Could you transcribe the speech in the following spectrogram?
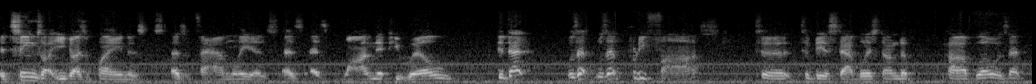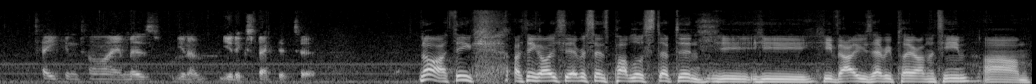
it seems like you guys are playing as as a family, as as as one, if you will. Did that was that was that pretty fast to to be established under Pablo? Was that taken time as you know you'd expect it to? No, I think I think obviously ever since Pablo stepped in, he he he values every player on the team. Um,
